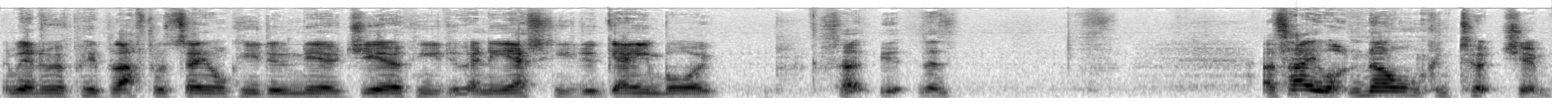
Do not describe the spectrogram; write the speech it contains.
and we had other people afterwards saying, oh, can you do Neo Geo, can you do NES, can you do Game Boy? So I'll tell you what, no one can touch him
